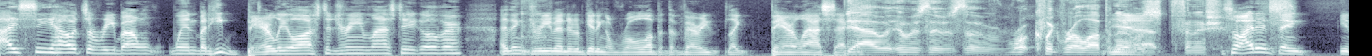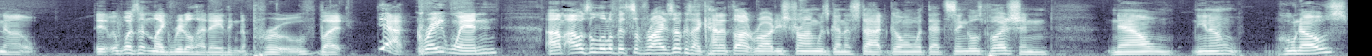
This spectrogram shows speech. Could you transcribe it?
I see how it's a rebound win, but he barely lost to Dream last takeover. I think Dream ended up getting a roll up at the very like bare last second. Yeah, it was it was the ro- quick roll up and then Yeah. it was finish. So I didn't think, you know, it, it wasn't like Riddle had anything to prove, but yeah, great win. Um, I was a little bit surprised though because I kind of thought Roddy Strong was going to start going with that singles push, and now you know who knows.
